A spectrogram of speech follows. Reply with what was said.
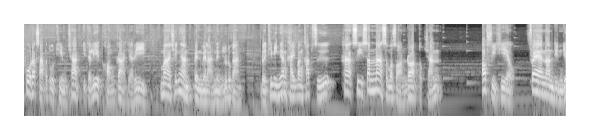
ผู้รักษาประตูทีมชาติอิตาลีของกาญารี มาใช้งานเป็นเวลาหนึ่งฤดูกาล โดยที่มีเงื่อนไขบังคับซื้อ หากซีซั่นหน้าสโมสรรอดตกชั้นออฟฟิเชียลแฟร์นันดินโย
